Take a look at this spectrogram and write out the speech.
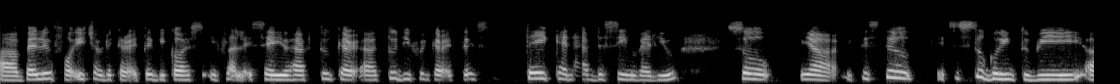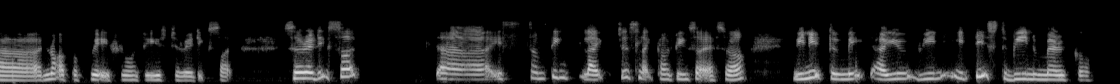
uh value for each of the character because if like let's say you have two char- uh, two different characters they can have the same value. So yeah it is still it's still going to be uh not appropriate if you want to use the radix sort so radix sort uh is something like just like counting sort as well we need to make uh, you we it needs to be numerical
